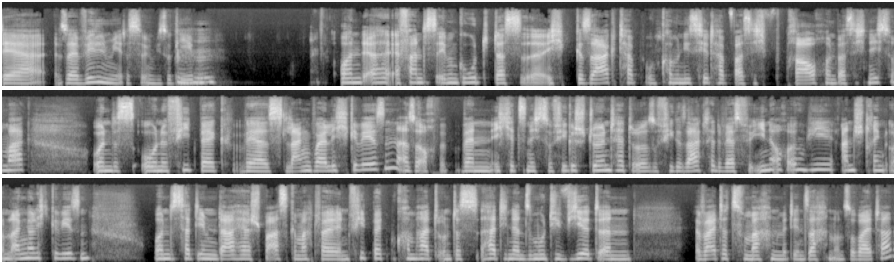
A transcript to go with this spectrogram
der, also er will mir das irgendwie so geben. Mhm. Und er, er fand es eben gut, dass äh, ich gesagt habe und kommuniziert habe, was ich brauche und was ich nicht so mag. Und es ohne Feedback wäre es langweilig gewesen. Also auch wenn ich jetzt nicht so viel gestöhnt hätte oder so viel gesagt hätte, wäre es für ihn auch irgendwie anstrengend und langweilig gewesen. Und es hat ihm daher Spaß gemacht, weil er ein Feedback bekommen hat und das hat ihn dann so motiviert, dann weiterzumachen mit den Sachen und so weiter.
